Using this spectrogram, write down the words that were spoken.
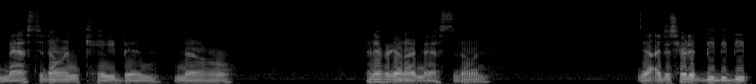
Mastodon K-Bin. No. I never got on Mastodon. Yeah, I just heard it beep beep beep.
